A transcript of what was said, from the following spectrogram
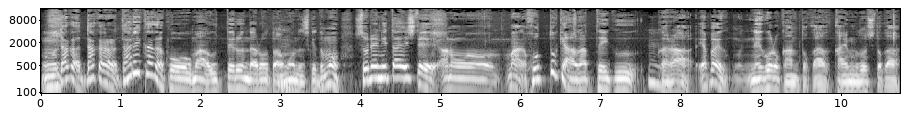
うん、だから、だから、誰かがこう、まあ、売ってるんだろうとは思うんですけども、それに対して、あのーまあ、ほっときゃ上がっていくから、やっぱり、値頃感とか、買い戻しとか、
